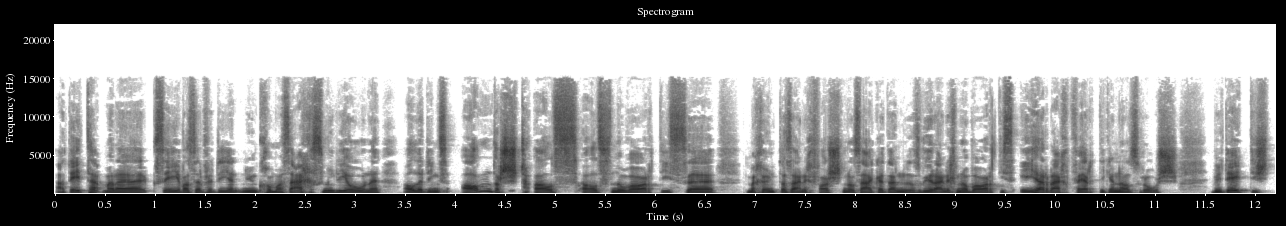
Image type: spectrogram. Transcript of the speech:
auch dort hat man äh, gesehen, was er verdient, 9,6 Millionen, allerdings anders als, als Novartis, äh, man könnte das eigentlich fast noch sagen, dann, das würde eigentlich Novartis eher recht rechtfertigen als Roche. Weil dort ist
